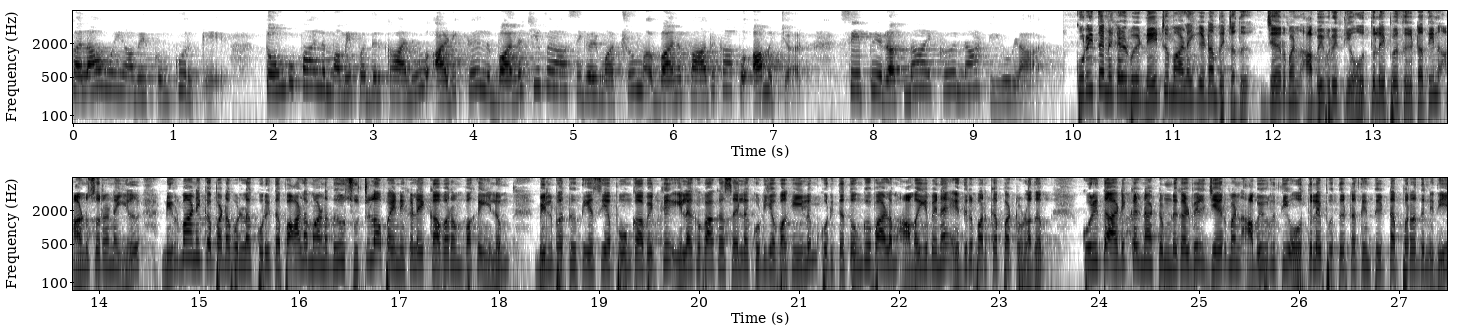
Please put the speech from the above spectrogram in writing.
கலாவோயாவிற்கும் குறுக்கே தொங்கு பாலம் அமைப்பதற்கான அடிக்கல் வனஜீவராசிகள் மற்றும் வன பாதுகாப்பு அமைச்சர் சி. பி. ரத்நாயக்கு நாட்டியுள்ளார். குறித்த நிகழ்வு நேற்று மாலை இடம்பெற்றது. ஜெர்மன் அபிவிருத்தி ஒத்துழைப்பு திட்டத்தின் அனுசரணையில் நிர்மாணிக்கப்படவுள்ள குறித்த பாலமானது சுற்றுலா பயணிகளை கவரும் வகையிலும் பில்பத்து தேசிய பூங்காவிற்கு இலகுவாக செல்லக்கூடிய வகையிலும் குறித்த தொங்கு பாலம் அமையும் என எதிர்பார்க்கப்பட்டுள்ளது. குறித்த அடிக்கல் நாட்டும் நிகழ்வில் ஜெர்மன் அபிவிருத்தி ஒத்துழைப்பு திட்டத்தின் திட்ட பிரதிநிதி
